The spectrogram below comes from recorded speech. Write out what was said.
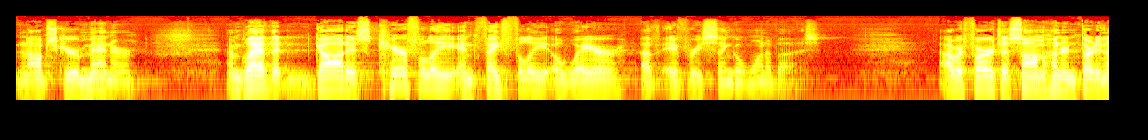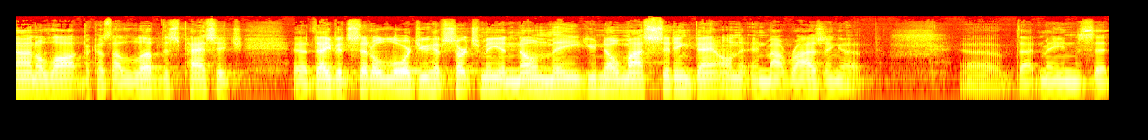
in an obscure manner. I'm glad that God is carefully and faithfully aware of every single one of us. I refer to Psalm 139 a lot because I love this passage. Uh, David said, Oh Lord, you have searched me and known me. You know my sitting down and my rising up. Uh, that means that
